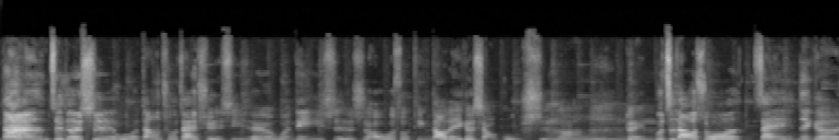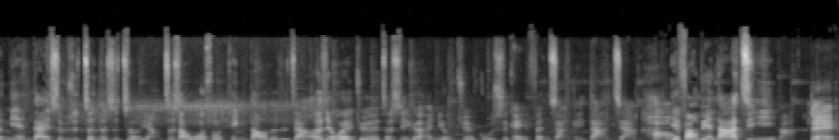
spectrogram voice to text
当然，这个是我当初在学习这个文定仪式的时候，我所听到的一个小故事啦。嗯对，不知道说在那个年代是不是真的是这样，至少我所听到的是这样，而且我也觉得这是一个很有趣的故事，可以分享给大家，好也，方便大家记忆嘛。对，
